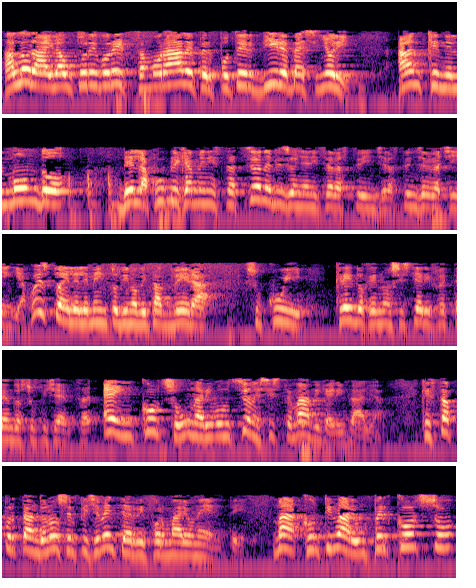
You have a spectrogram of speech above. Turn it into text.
allora hai l'autorevolezza morale per poter dire, beh signori, anche nel mondo della pubblica amministrazione bisogna iniziare a stringere, a stringere la cinghia. Questo è l'elemento di novità vera su cui credo che non si stia riflettendo a sufficienza. È in corso una rivoluzione sistematica in Italia che sta portando non semplicemente a riformare un ente, ma a continuare un percorso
